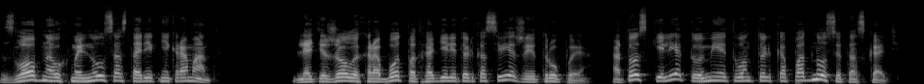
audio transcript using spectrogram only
Злобно ухмыльнулся старик-некромант. Для тяжелых работ подходили только свежие трупы, а то скелеты умеют вон только подносы таскать,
